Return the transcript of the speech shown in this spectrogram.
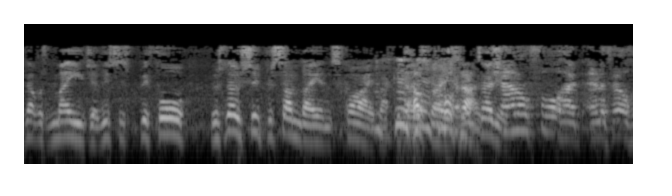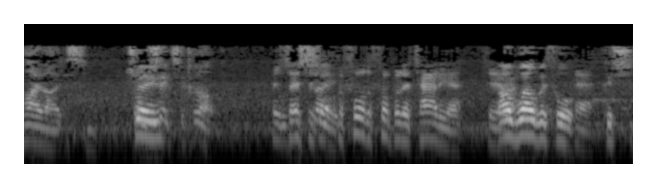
that was major. This is before there was no Super Sunday in Sky back in those days. course I not. can tell you. Channel 4 had NFL highlights. True. 6 o'clock. This this is Insane. before the football Italia. Yeah. Oh, well before, Yeah. because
